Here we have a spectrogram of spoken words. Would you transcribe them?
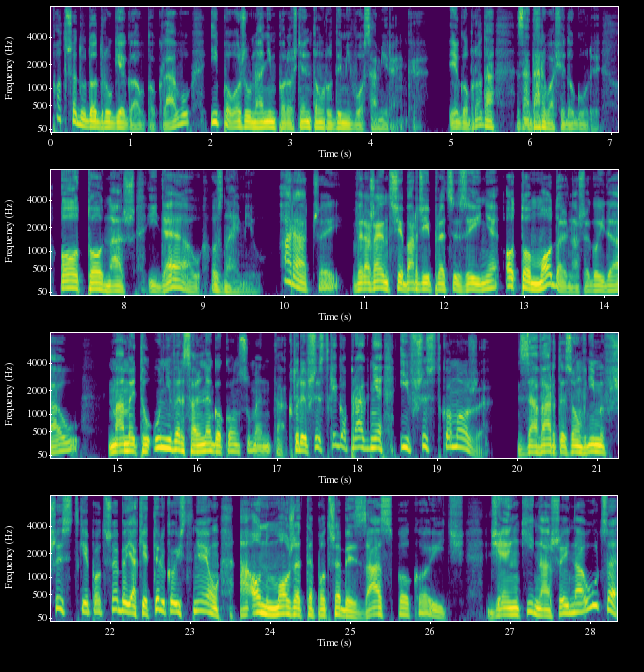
Podszedł do drugiego autoklawu i położył na nim porośniętą rudymi włosami rękę. Jego broda zadarła się do góry. Oto nasz ideał, oznajmił. A raczej, wyrażając się bardziej precyzyjnie, oto model naszego ideału. Mamy tu uniwersalnego konsumenta, który wszystkiego pragnie i wszystko może. Zawarte są w nim wszystkie potrzeby, jakie tylko istnieją, a on może te potrzeby zaspokoić. Dzięki naszej nauce,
